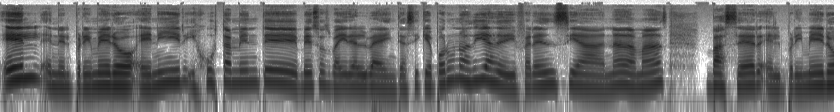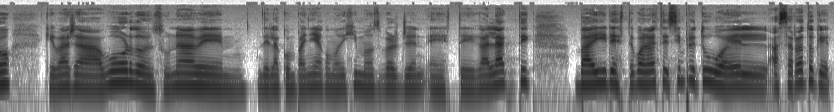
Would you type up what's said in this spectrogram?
él en el primero en ir y justamente Besos va a ir el 20. Así que por unos días de diferencia nada más va a ser el primero que vaya a bordo en su nave de la compañía, como dijimos, Virgin este, Galactic. Va a ir, este, bueno, este siempre tuvo él, hace rato que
